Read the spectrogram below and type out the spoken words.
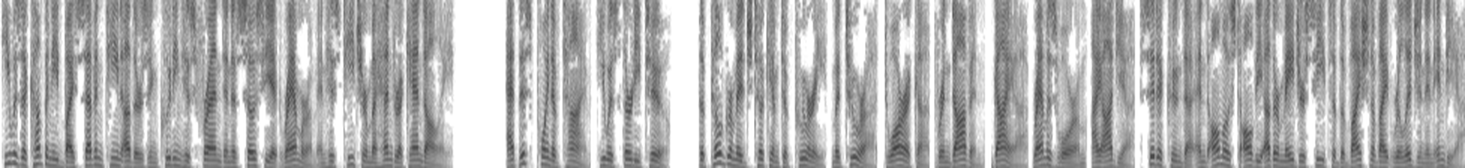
He was accompanied by 17 others including his friend and associate Ramaram and his teacher Mahendra Kandali. At this point of time, he was 32. The pilgrimage took him to Puri, Mathura, Dwaraka, Vrindavan, Gaya, Rameswaram, Ayodhya, Siddhakunda and almost all the other major seats of the Vaishnavite religion in India.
